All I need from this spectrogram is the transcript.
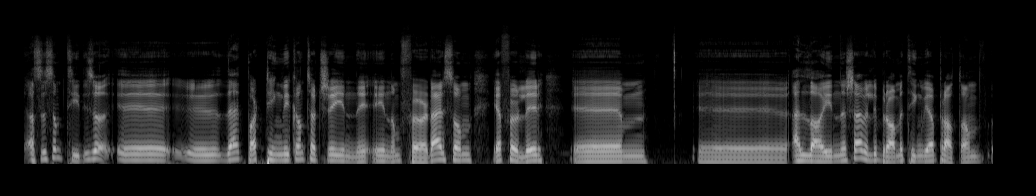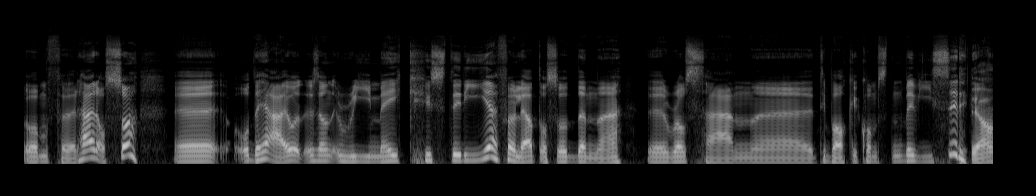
altså samtidig så uh, uh, Det er et par ting vi kan touche inn, innom før der, som jeg føler eh, eh, aligner seg veldig bra med ting vi har prata om, om før her også. Uh, og det er jo sånn remake-hysteriet, føler jeg at også denne eh, Roseanne-tilbakekomsten beviser. Ja.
